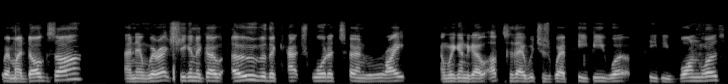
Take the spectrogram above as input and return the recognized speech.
where my dogs are, and then we're actually going to go over the catchwater, turn right, and we're going to go up to there, which is where PB were, PB one was,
